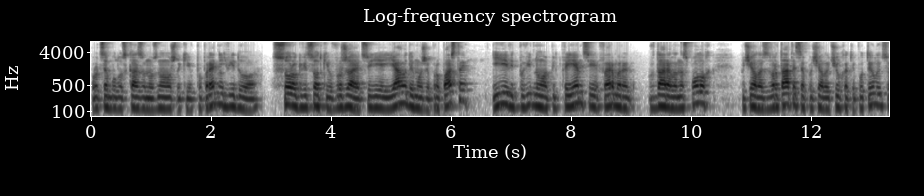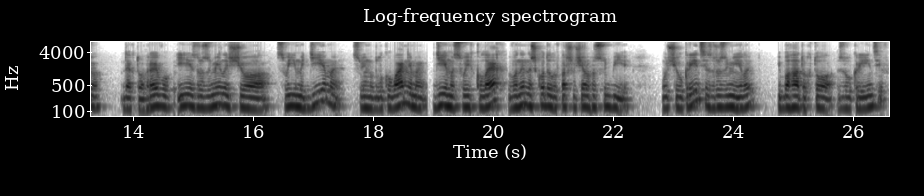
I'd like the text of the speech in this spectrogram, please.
Про це було сказано знову ж таки в попередніх відео. 40% врожаю цієї ягоди може пропасти, і відповідно підприємці, фермери вдарили на сполох почали звертатися, почали чухати потилицю, дехто гриву, і зрозуміли, що своїми діями, своїми блокуваннями, діями своїх колег вони нашкодили в першу чергу собі. Тому що українці зрозуміли, і багато хто з українців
